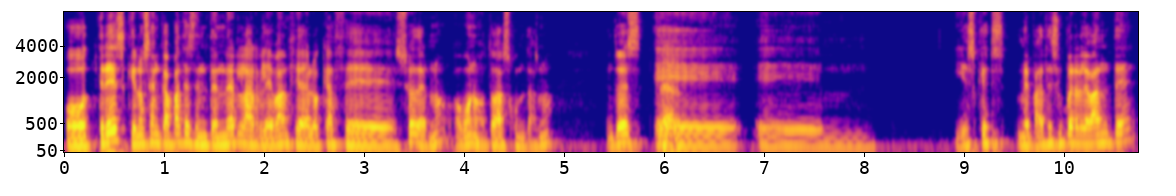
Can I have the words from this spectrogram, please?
O tres, que no sean capaces de entender la relevancia de lo que hace Söder, ¿no? O bueno, todas juntas, ¿no? Entonces, eh, eh, y es que me parece súper relevante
